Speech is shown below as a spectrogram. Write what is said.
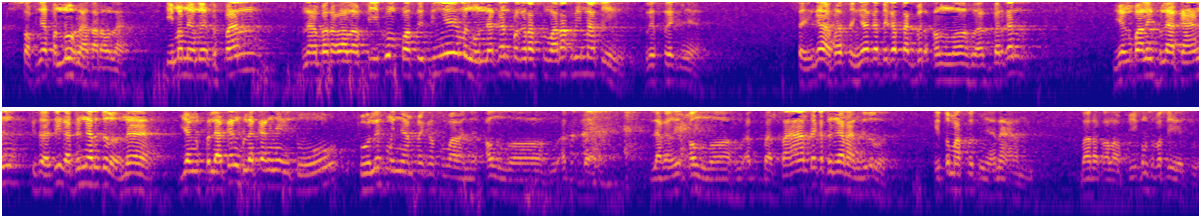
sofnya penuh lah taruhlah. Imam yang di depan Nah, barakallahu fikum posisinya menggunakan pengeras suara tapi mati listriknya. Sehingga apa? Sehingga ketika takbir Allahu Akbar kan yang paling belakang bisa jadi dengar itu loh. Nah, yang belakang-belakangnya itu boleh menyampaikan suaranya Allahu Akbar. Belakangnya Allahu Akbar sampai kedengaran gitu loh. Itu maksudnya. Naam. Barakallahu fikum seperti itu.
